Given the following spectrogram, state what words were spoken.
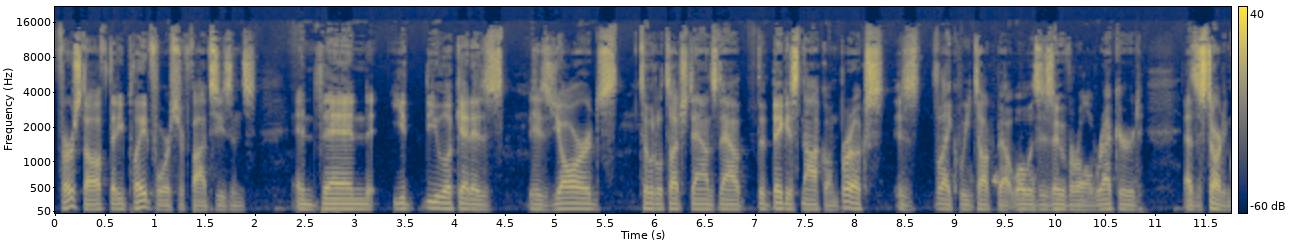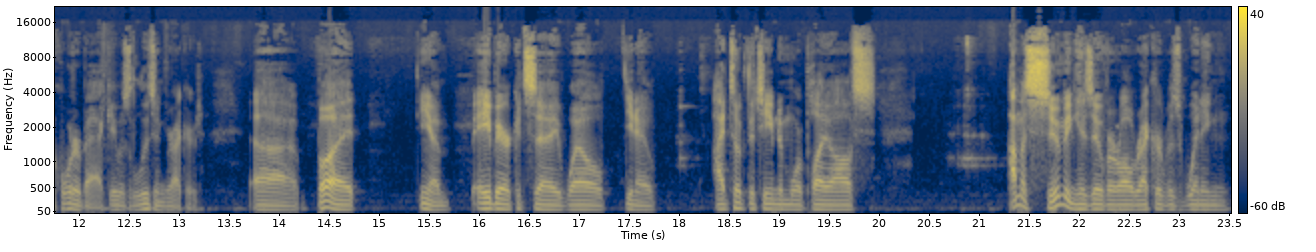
first off that he played for us for five seasons, and then you you look at his his yards, total touchdowns. Now, the biggest knock on Brooks is like we talked about. What was his overall record as a starting quarterback? It was a losing record, uh, but you know, Hebert could say, well, you know, I took the team to more playoffs. I'm assuming his overall record was winning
